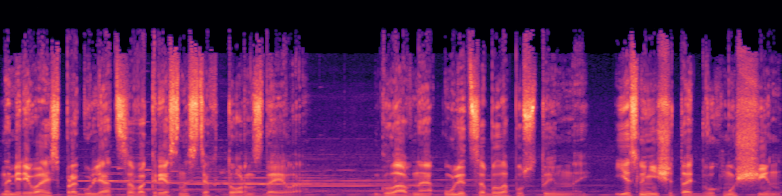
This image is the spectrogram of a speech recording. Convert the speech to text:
намереваясь прогуляться в окрестностях Торнсдейла. Главная улица была пустынной, если не считать двух мужчин,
